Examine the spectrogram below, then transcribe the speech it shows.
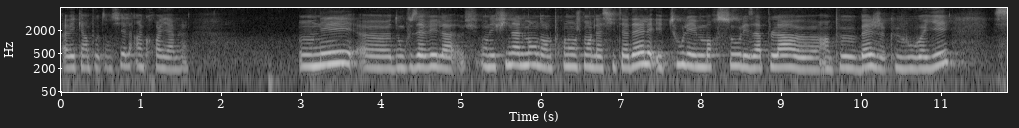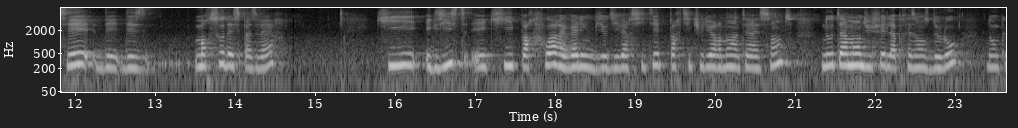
avec un potentiel incroyable. On est, euh, donc vous avez on est finalement dans le prolongement de la citadelle et tous les morceaux, les aplats euh, un peu beige que vous voyez, c'est des, morceaux d'espace vert qui existent et qui parfois révèlent une biodiversité particulièrement intéressante, notamment du fait de la présence de l'eau. Donc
